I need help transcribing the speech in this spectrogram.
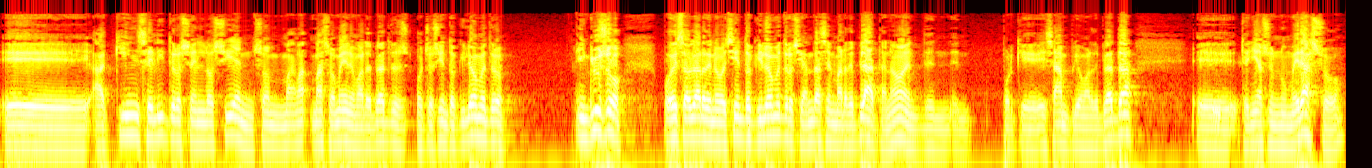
eh, a 15 litros en los 100, son más o menos, Mar del Plata 800 kilómetros. Incluso podés hablar de 900 kilómetros si andás en Mar de Plata, ¿no? porque es amplio Mar de Plata. Eh, Tenías un numerazo.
